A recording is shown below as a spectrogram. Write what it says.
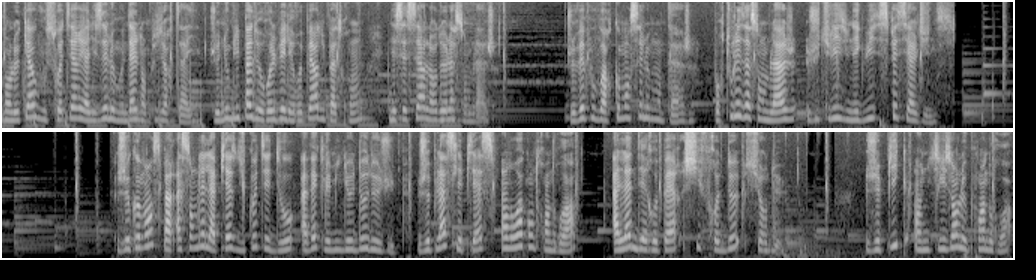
dans le cas où vous souhaitez réaliser le modèle dans plusieurs tailles. Je n'oublie pas de relever les repères du patron nécessaires lors de l'assemblage. Je vais pouvoir commencer le montage. Pour tous les assemblages, j'utilise une aiguille spéciale jeans. Je commence par assembler la pièce du côté dos avec le milieu dos de jupe. Je place les pièces endroit contre endroit à l'aide des repères chiffre 2 sur 2. Je pique en utilisant le point droit.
